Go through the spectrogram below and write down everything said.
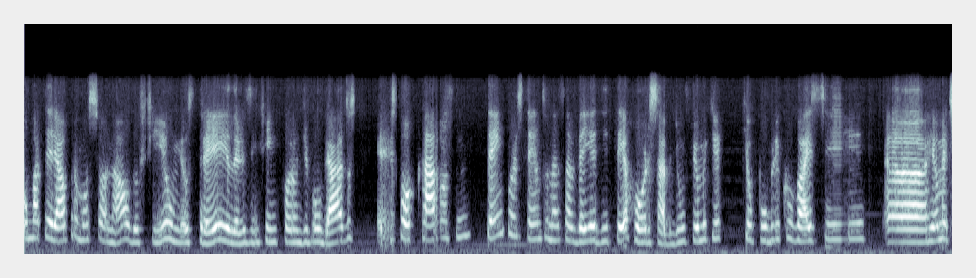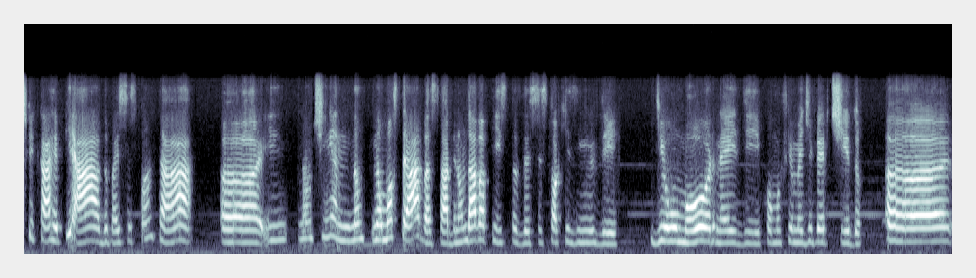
o material promocional do filme, os trailers, enfim, foram divulgados, eles focavam assim 100% nessa veia de terror, sabe? De um filme que, que o público vai se uh, realmente ficar arrepiado, vai se espantar. Uh, e não tinha, não, não mostrava, sabe? Não dava pistas desses toquezinhos de, de humor, né? E de como o filme é divertido. Uh,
